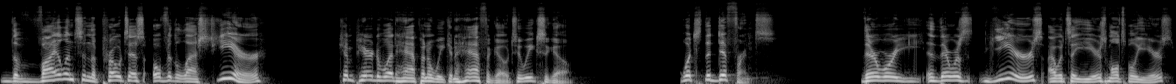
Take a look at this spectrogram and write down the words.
the violence and the protests over the last year compared to what happened a week and a half ago, two weeks ago. What's the difference? There were there was years, I would say years, multiple years,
